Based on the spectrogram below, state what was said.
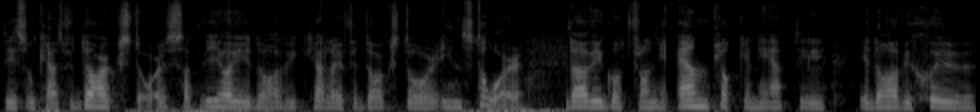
Det som kallas för dark store. Så att vi har ju idag, vi kallar det för dark store in store. Då har vi gått från en plockenhet till idag har vi sju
